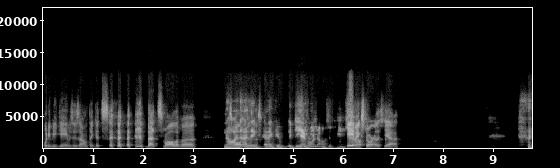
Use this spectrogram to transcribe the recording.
what EB Games is. I don't think it's that small of a No, I, I think. I think people the game Everyone knows. game gaming shop. store. Yeah.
